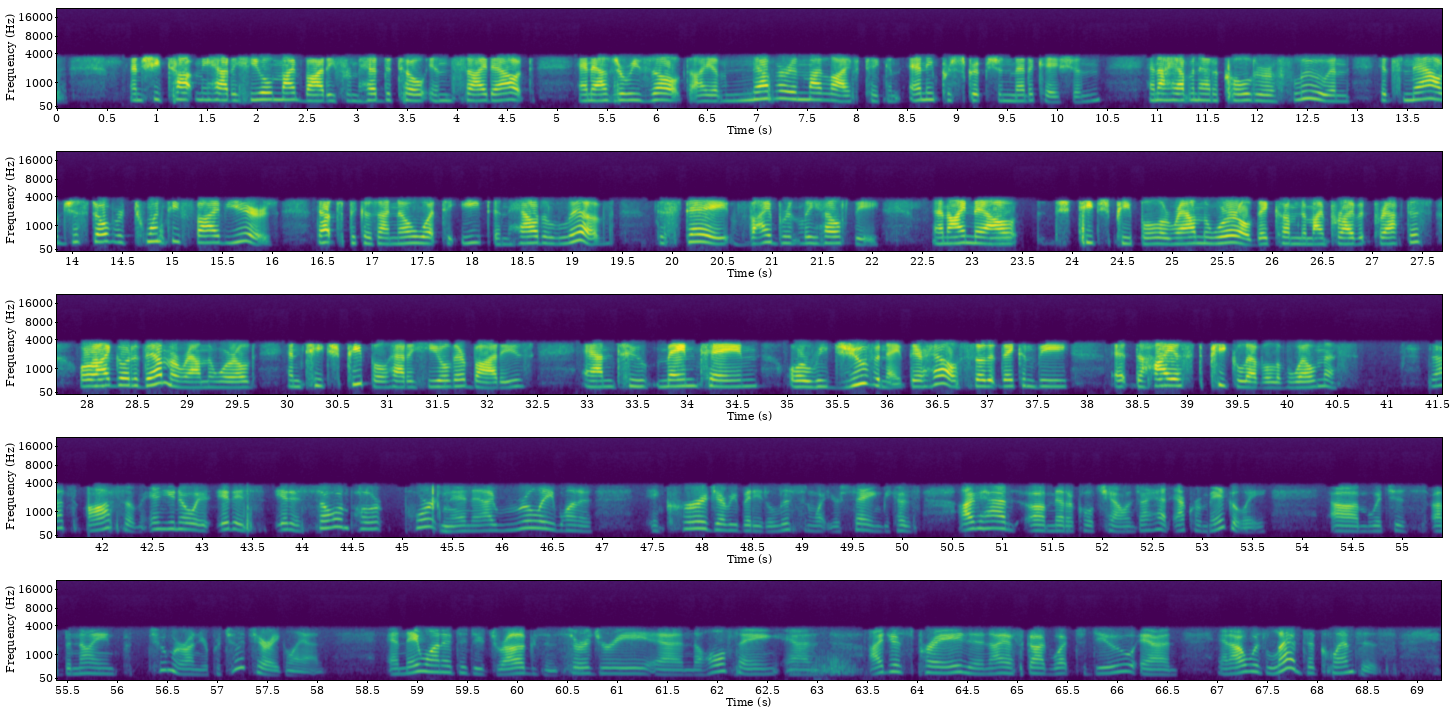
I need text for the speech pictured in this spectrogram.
and she taught me how to heal my body from head to toe inside out. And as a result, I have never in my life taken any prescription medication, and I haven't had a cold or a flu, and it's now just over 25 years. That's because I know what to eat and how to live to stay vibrantly healthy. And I now teach people around the world. They come to my private practice, or I go to them around the world and teach people how to heal their bodies and to maintain or rejuvenate their health so that they can be at the highest peak level of wellness. That's awesome. And you know it, it is it is so important and I really want to encourage everybody to listen what you're saying because I've had a medical challenge. I had acromegaly, um, which is a benign tumor on your pituitary gland. And they wanted to do drugs and surgery and the whole thing and I just prayed and I asked God what to do and and I was led to cleanses.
